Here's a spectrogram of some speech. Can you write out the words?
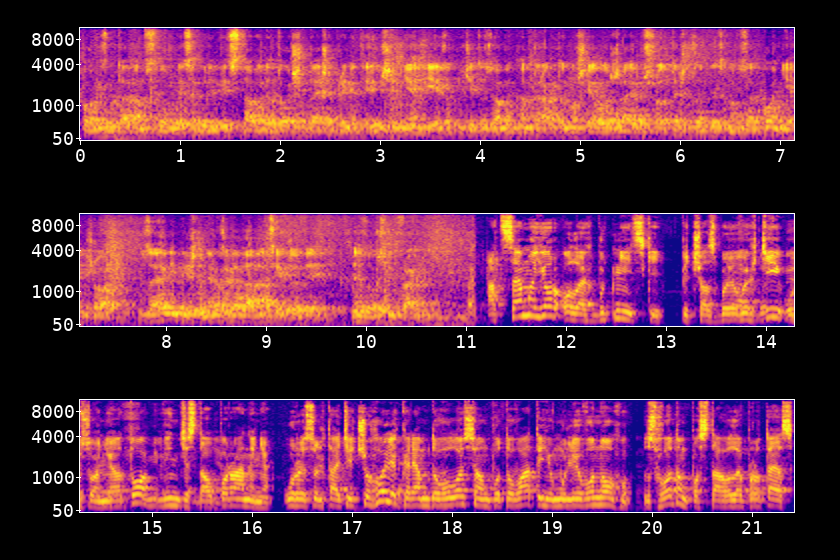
по результатам служби. Це буде підстава для того, щоб далі прийняти рішення і заключити з вами контракт. Тому що я вважаю, що те, що записано в законі, що взагалі більше не розглядати цих людей не зовсім правильно. А це майор Олег Бутніцький. Під час бойових дій у зоні АТО він дістав поранення, у результаті чого лікарям довелося ампутувати йому ліву ногу. Згодом поставили протез.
